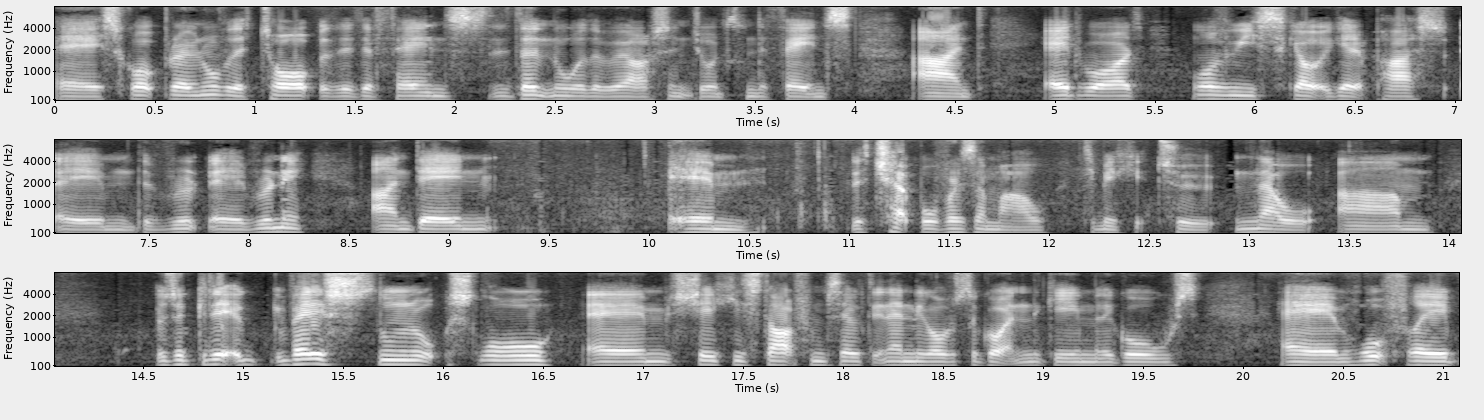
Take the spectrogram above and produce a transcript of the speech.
uh, Scott Brown over the top of the defence, they didn't know where they were, St Johnstone defence, and Edward, lovely wee skill to get it past um, the uh, Rooney, and then um, the chip over Zamal to make it 2 0. Um, it was a great, very slow, slow um, shaky start from Celtic, and then they obviously got in the game with the goals. Um, hopefully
